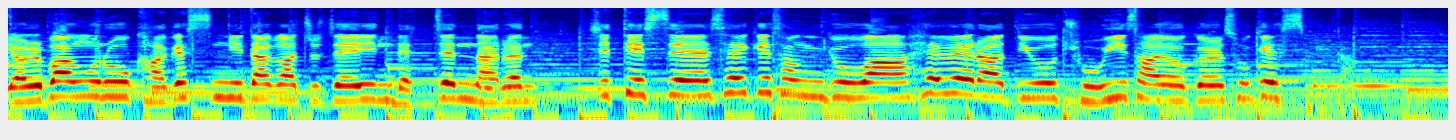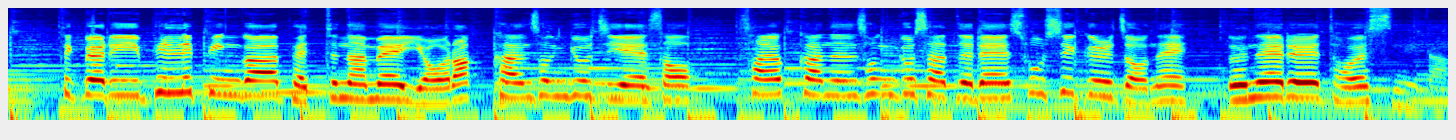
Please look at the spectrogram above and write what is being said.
열방으로 가겠습니다가 주제인 넷째 날은 CTS의 세계 선교와 해외 라디오 조이 사역을 소개했습니다. 특별히 필리핀과 베트남의 열악한 선교지에서 사역하는 선교사들의 소식을 전해 은혜를 더했습니다.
